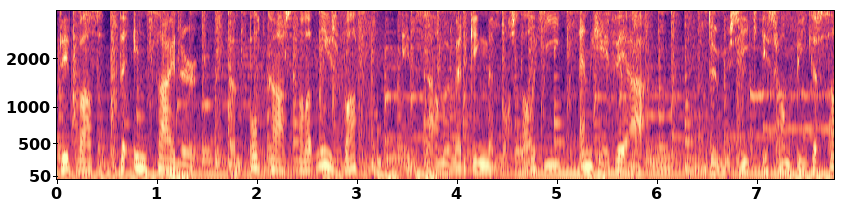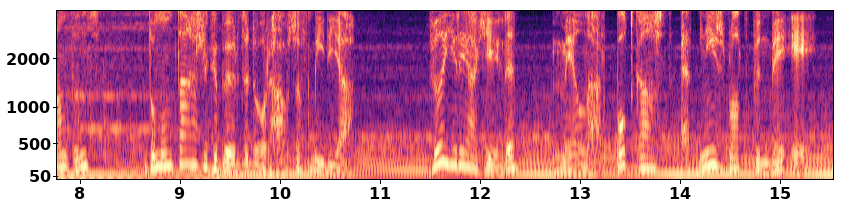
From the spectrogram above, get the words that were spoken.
Dit was The Insider, een podcast van het Nieuwsblad in samenwerking met Nostalgie en GVA. De muziek is van Pieter Santens. De montage gebeurde door House of Media. Wil je reageren? Mail naar podcast.nieuwsblad.be.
